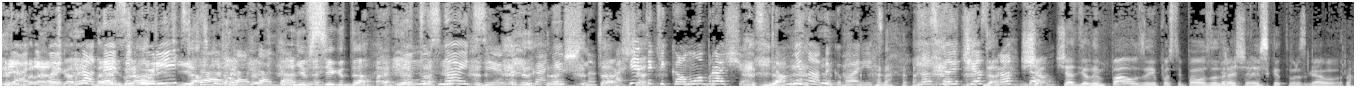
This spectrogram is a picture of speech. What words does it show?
Да, и говорит, брат, дай закурить. Да, да, да, да. Не всегда. Не, ну, знаете, это, конечно. Так, Опять-таки, к кому обращаться? Да, мне надо говорить. Надо сказать, сейчас брат. Сейчас делаем паузу, и после паузы возвращаемся к этому разговору.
